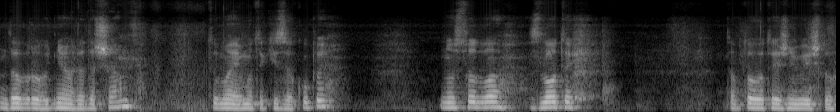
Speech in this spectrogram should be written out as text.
Доброго дня глядачам. Тут маємо такі закупи на 102 злотих. Там того тижня вийшло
